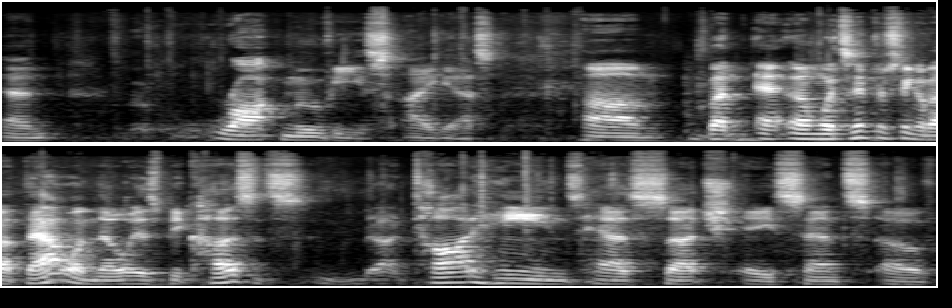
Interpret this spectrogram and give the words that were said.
and rock movies, I guess. Um, but and, and what's interesting about that one though is because it's uh, Todd Haynes has such a sense of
